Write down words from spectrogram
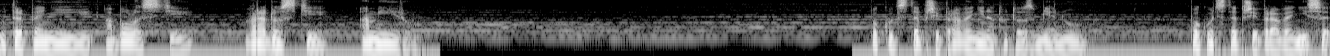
utrpení a bolesti v radosti a míru. Pokud jste připraveni na tuto změnu, pokud jste připraveni se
